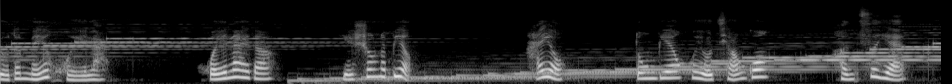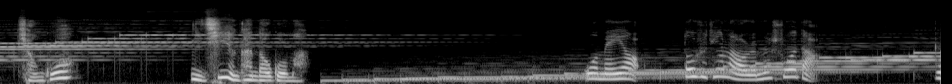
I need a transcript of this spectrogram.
有的没回来，回来的也生了病，还有。东边会有强光，很刺眼。强光？你亲眼看到过吗？我没有，都是听老人们说的。不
